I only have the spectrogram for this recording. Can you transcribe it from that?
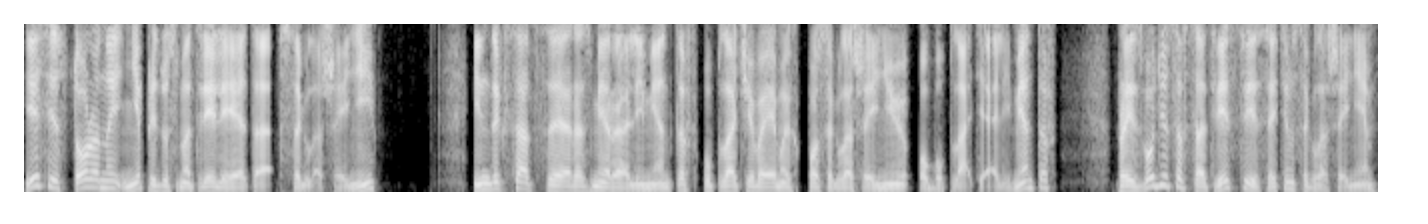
если стороны не предусмотрели это в соглашении? Индексация размера алиментов, уплачиваемых по соглашению об уплате алиментов – производится в соответствии с этим соглашением.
